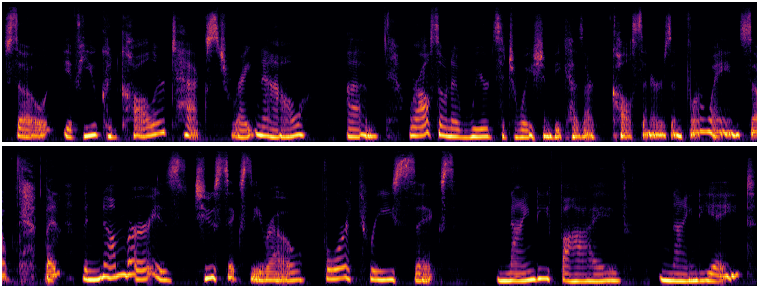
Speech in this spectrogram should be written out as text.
So if you could call or text right now, um, we're also in a weird situation because our call center is in Fort Wayne. So, but the number is 260 436 9598.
